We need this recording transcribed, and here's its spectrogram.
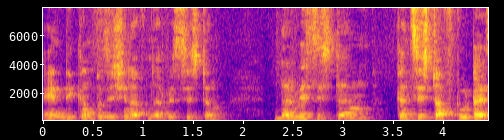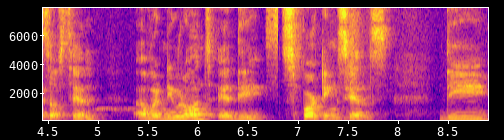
and the composition of nervous system. Nervous system consists of two types of cell, our neurons and the supporting cells. The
